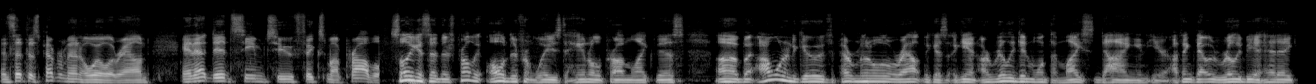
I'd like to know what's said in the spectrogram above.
and set this peppermint oil around, and that did seem to fix my problem. So like I said, there's probably all different ways to handle a problem like this, uh, but I wanted to go the peppermint oil route because, again, I really didn't want the mice dying in here. I think that would really be a headache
